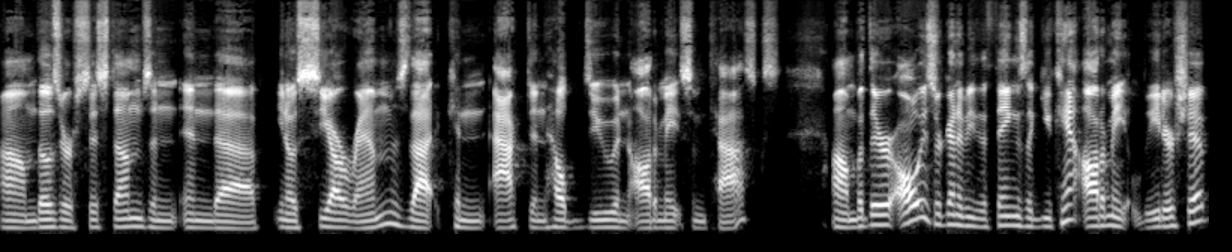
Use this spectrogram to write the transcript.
um, those are systems and and uh, you know crms that can act and help do and automate some tasks. Um, but there always are going to be the things like you can't automate leadership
